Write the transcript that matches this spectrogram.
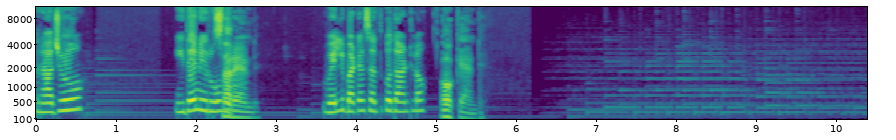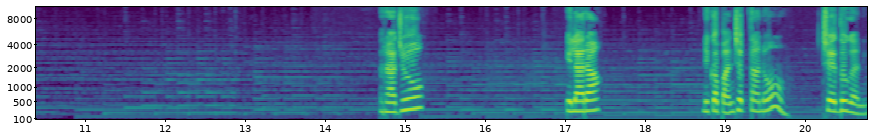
రాజు ఇదే నీ రూమ్. సరే అండి. వెళ్ళి బట్టలు సర్దుకో దాంట్లో. ఓకే అండి. రాజు ఇలా రా. నీకు పని చెప్తాను. చేద్దు గాని.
